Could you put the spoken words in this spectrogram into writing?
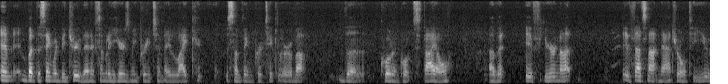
and but the same would be true then if somebody hears me preach and they like something particular about the quote unquote style of it. If you're not if that's not natural to you,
